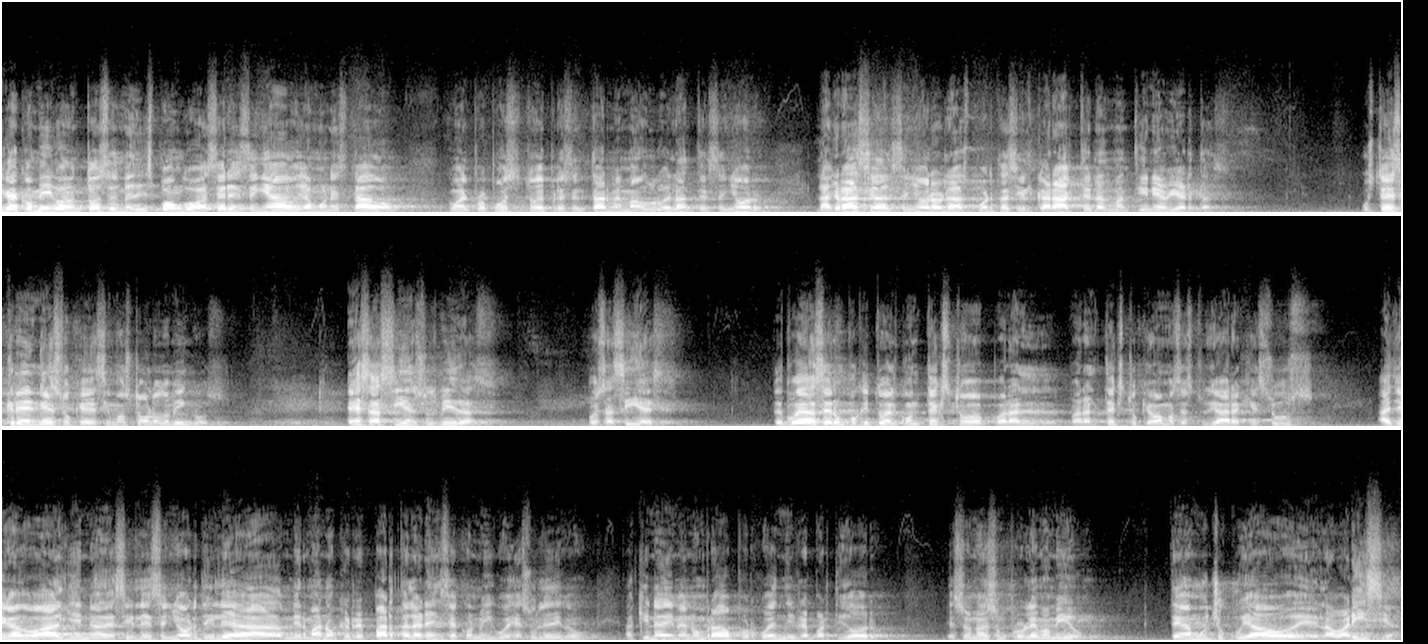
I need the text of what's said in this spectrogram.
Diga conmigo, entonces me dispongo a ser enseñado y amonestado con el propósito de presentarme maduro delante del Señor. La gracia del Señor abre las puertas y el carácter las mantiene abiertas. ¿Ustedes creen eso que decimos todos los domingos? ¿Es así en sus vidas? Pues así es. Les voy a hacer un poquito del contexto para el, para el texto que vamos a estudiar. Jesús ha llegado alguien a decirle, Señor, dile a mi hermano que reparta la herencia conmigo. Y Jesús le dijo, aquí nadie me ha nombrado por juez ni repartidor. Eso no es un problema mío. Tenga mucho cuidado de la avaricia,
